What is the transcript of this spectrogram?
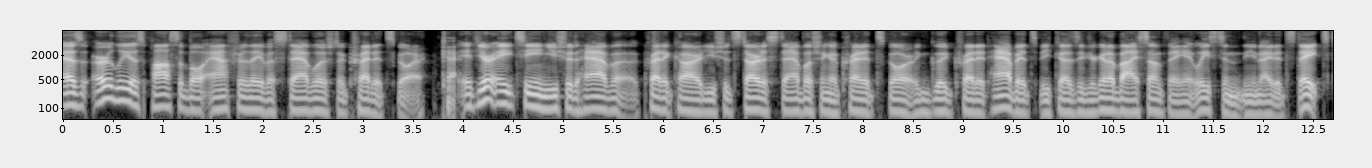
As early as possible after they've established a credit score. Okay. If you're 18, you should have a credit card. You should start establishing a credit score and good credit habits because if you're going to buy something, at least in the United States,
